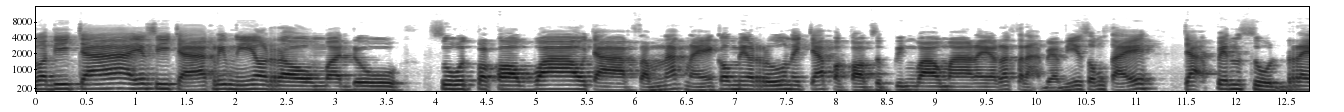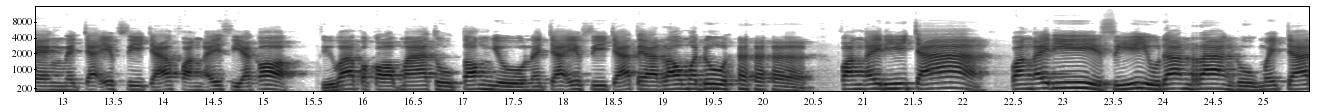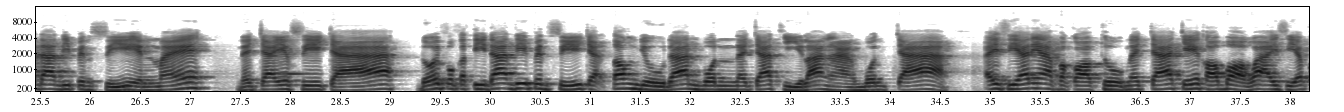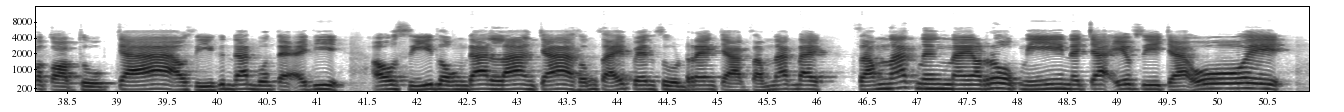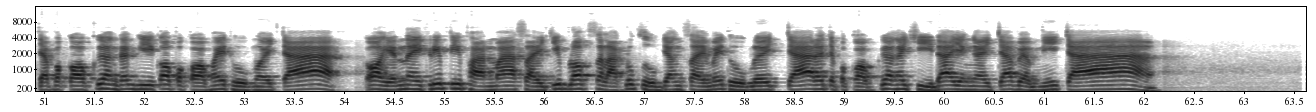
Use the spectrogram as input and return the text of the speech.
สวัสดีจ้า FC จ๋าคลิปนี้เรามาดูสูตรประกอบวาล์วจากสำนักไหนก็ไม่รู้นะจ๊ะประกอบสปริงวาล์วมาในลักษณะแบบนี้สงสัยจะเป็นสูตรแรงนะจ๊ะ FC จ๋าฟังไอเสียก็ถือว่าประกอบมาถูกต้องอยู่นะจ๊ะ FC จ๋าแต่เรามาดู ฟังไอดีจ้า ฟังไอดี สีอยู่ด้านล่างถูกไหมจ้าด้านที่เป็นสีเห็นไหม ในะจ๊ะ FC จ๋าโดยปกติด้านที่เป็นสีจะต้องอยู่ด้านบนนะจ๊ะถี่ล่างห่างบนจ้า ไอเสียเนี่ยประกอบถูกนะจ๊ะเจ๊ขอบอกว่าไอเสียประกอบถูกจ้า เอาสีขึ้นด้านบนแต่ไอดี เอาสีลงด้านล่างจ้า สงสัยเป็นสูตรแรงจากสำนักใดสำนักหนึ่งในโลกนี้นะจ๊ะ FC จ้าโอ้ยจะประกอบเครื่องทั้งทีก็ประกอบให้ถูกหน่อยจ้า ก็เห็นในคลิปที่ผ่านมาใส่จิ๊บล็อกสลักลูกสูบยังใส่ไม่ถูกเลยจ้าแล้วจะประกอบเครื่องให้ขี่ได้ยังไงจ้าแบบนี้จ้า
